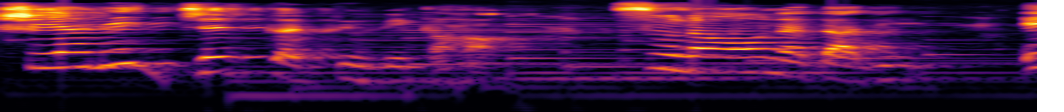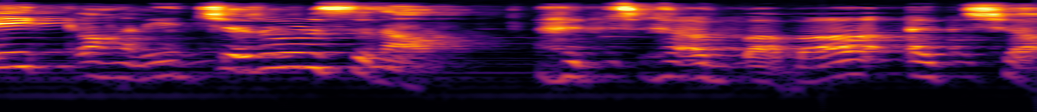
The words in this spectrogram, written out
श्रेया ने जिद करते हुए कहा, सुनाओ ना दादी, एक कहानी ज़रूर सुनाओ। अच्छा बाबा अच्छा।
